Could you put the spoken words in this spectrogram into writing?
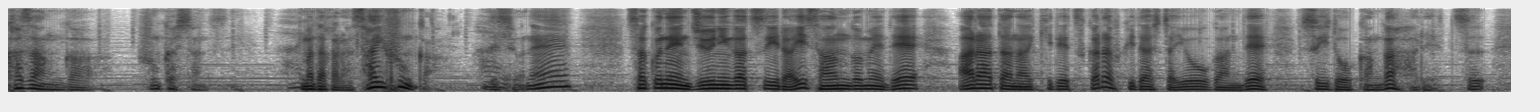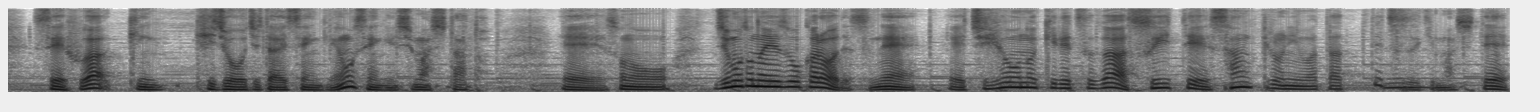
火山が噴火したんですね。はい、まあ、だから再噴火ですよね、はい、昨年12月以来3度目で新たな亀裂から噴き出した溶岩で水道管が破裂。政府は非常事態宣言を宣言しましたと、えー、その地元の映像からはですね、えー、地表の亀裂が推定3キロにわたって続きまして、うん。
